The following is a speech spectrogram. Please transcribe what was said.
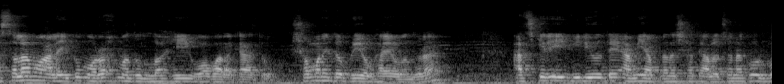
আসসালামু আলাইকুম ওরহমতুল্লাহি ওবরাকাত সম্মানিত প্রিয় ভাই বন্ধুরা, আজকের এই ভিডিওতে আমি আপনাদের সাথে আলোচনা করব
